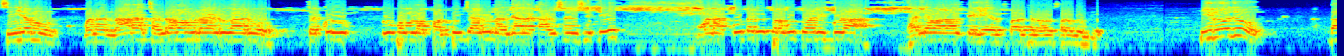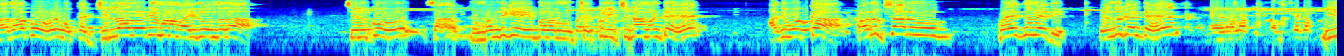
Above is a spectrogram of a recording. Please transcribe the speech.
సీఎం మన నారా చంద్రబాబు నాయుడు గారు చెక్కుల రూపంలో పంపించారు నంద్యాల కాన్స్టిట్యున్సీకి. మన కూటమి ప్రభుత్వానికి కూడా ధన్యవాదాలు తెలియజేసుకోవాల్సిన అవసరం ఉంది. ఈరోజు దాదాపు ఒక జిల్లాలోనే మనం ఐదు వందల చిలుకు మందికి మనం చెక్కులు ఇచ్చినామంటే అది ఒక్క ఫరూక్ సారు ప్రయత్నం ఇది. ఎందుకంటే ఈ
